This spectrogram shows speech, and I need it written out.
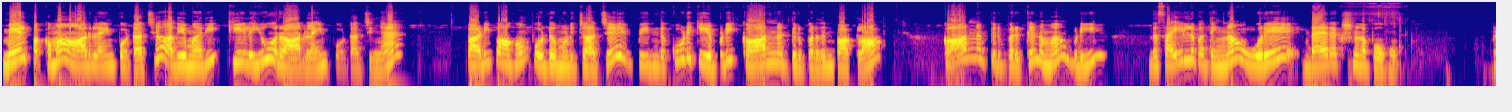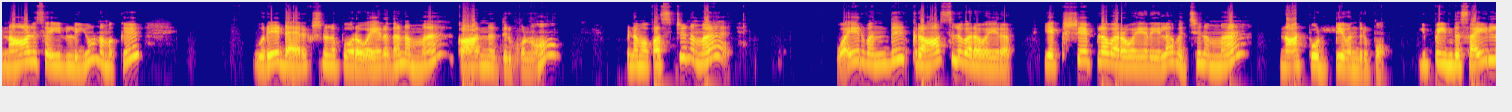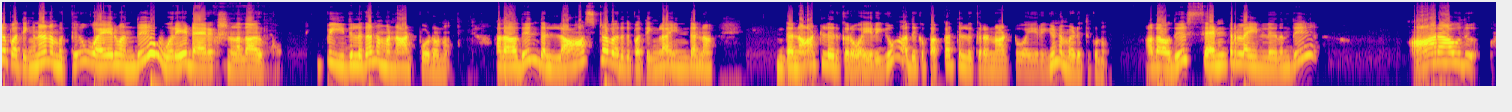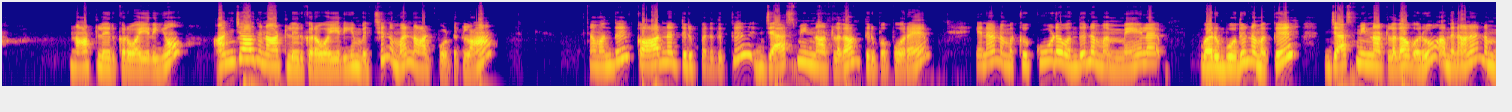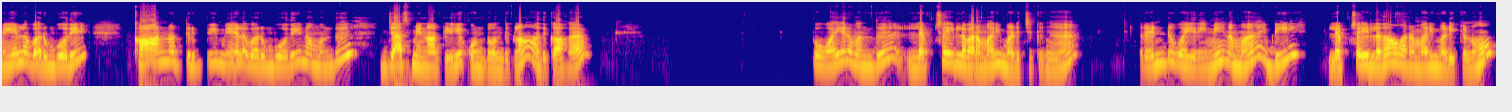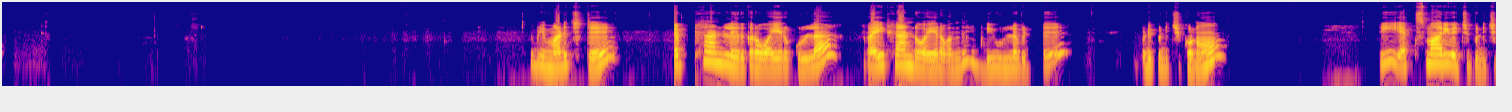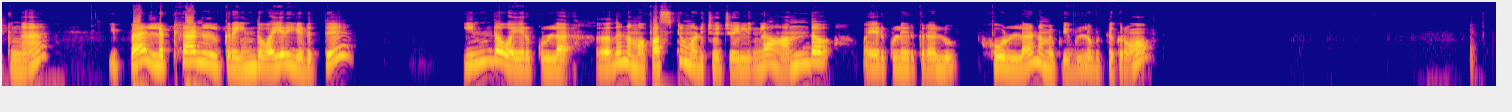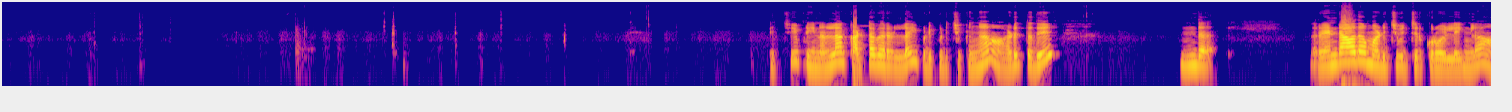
மேல் பக்கமாக ஆறு லைன் போட்டாச்சு. அதே மாதிரி கீழேயும் ஒரு ஆறு லைன் போட்டாச்சுங்க. இப்போ அடிப்பாகம் போட்டு முடிச்சாச்சு. இப்போ இந்த கூடைக்கு எப்படி கார்னர் திருப்புறதுன்னு பார்க்கலாம். கார்னர் திருப்பருக்கு நம்ம இப்படி இந்த சைடில் பார்த்தீங்கன்னா ஒரே டைரக்ஷனில் போகும். இப்போ நாலு சைட்லேயும் நமக்கு ஒரே டைரக்ஷனில் போகிற ஒயரை தான் நம்ம கார்னர் திருப்பணும். இப்போ நம்ம ஃபஸ்ட்டு நம்ம ஒயர் வந்து கிராஸில் வர ஒயரை எக்ஸ் ஷேப்பில் வர ஒயரையெல்லாம் வச்சு நம்ம நாட் போட்டுட்டே வந்திருப்போம். இப்போ இந்த சைடில் பார்த்தீங்கன்னா நமக்கு ஒயர் வந்து ஒரே டைரக்ஷனில் தான் இருக்கும். இப்போ இதில் தான் நம்ம நாட் போடணும். அதாவது இந்த லாஸ்ட்டாக வருது பார்த்தீங்களா இந்த இந்த நாட்டில் இருக்கிற ஒயரையும் அதுக்கு பக்கத்தில் இருக்கிற நாட்டு ஒயரையும் நம்ம எடுத்துக்கணும். அதாவது சென்ட்ரல் லைன்ல இருந்து ஆறாவது நாட்டில் இருக்கிற ஒயரையும் அஞ்சாவது நாட்டில் இருக்கிற ஒயரையும் வச்சு நம்ம நாட் போட்டுக்கலாம். நான் வந்து கார்னர் திருப்புறதுக்கு ஜாஸ்மின் நாட்டில் தான் திருப்ப போகிறேன் ஏன்னா நமக்கு கூட வந்து நம்ம மேலே வரும்போது நமக்கு ஜாஸ்மின் நாட்டில் தான் வரும். அதனால் நம்ம மேலே வரும்போதே கார்னர் திருப்பி மேலே வரும்போதே நம்ம வந்து ஜாஸ்மின் நாட்டிலேயே கொண்டு வந்துக்கலாம். அதுக்காக இப்போ ஒயரை வந்து லெஃப்ட் சைடில் வர மாதிரி மடிச்சுக்குங்க. ரெண்டு ஒயரையுமே நம்ம இப்படி லெஃப்ட் சைடில் தான் வர மாதிரி மடிக்கணும். இப்படி மடிச்சுட்டு லெஃப்ட் ஹேண்டில் இருக்கிற ஒயருக்குள்ளே ரைட் ஹேண்ட் ஒயரை வந்து இப்படி உள்ளே விட்டு இப்படி பிடிச்சிக்கணும். இப்படி எக்ஸ் மாதிரி வச்சு பிடிச்சிக்குங்க. இப்போ லெஃப்ட் ஹேண்டில் இருக்கிற இந்த ஒயரை எடுத்து இந்த ஒயருக்குள்ளே அதாவது நம்ம ஃபஸ்ட்டு மடித்து வச்சோம் இல்லைங்களா அந்த ஒயருக்குள்ளே இருக்கிற லூ ஹோலில் நம்ம இப்படி உள்ளே விட்டுக்கிறோம். வச்சு இப்படி நல்லா கட்டை விரலில் இப்படி பிடிச்சிக்குங்க. அடுத்தது இந்த ரெண்டாவதாக மடித்து வச்சுருக்குறோம் இல்லைங்களா?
